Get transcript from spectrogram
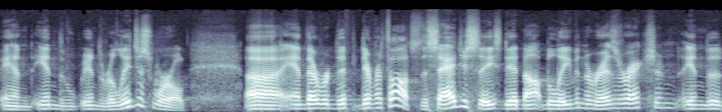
in, in, the, in the religious world. Uh, and there were dif- different thoughts. The Sadducees did not believe in the resurrection, in the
